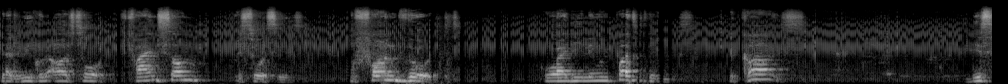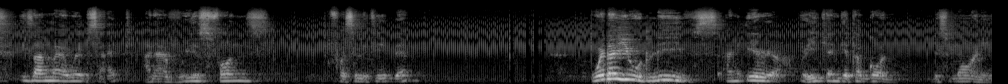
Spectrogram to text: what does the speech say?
that we could also find some resources to fund those who are dealing with positiveness because this is on my website and I've raised funds to facilitate them. A youth leaves an area where he can get a gun this morning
